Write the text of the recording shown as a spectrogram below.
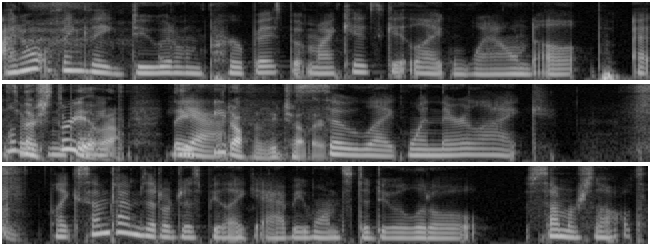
I don't think they do it on purpose, but my kids get like wound up at well, certain there's three of points. them. They yeah. feed off of each other. So like when they're like, like sometimes it'll just be like Abby wants to do a little somersault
